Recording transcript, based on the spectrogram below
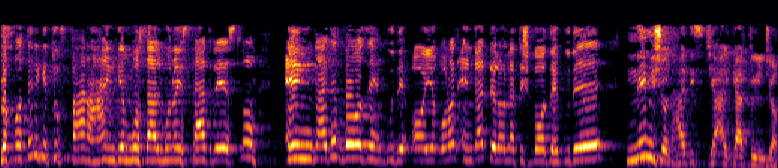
به خاطری که تو فرهنگ مسلمان های صدر اسلام انقدر واضح بوده آیه قرآن انقدر دلالتش واضح بوده نمی‌شد حدیث جعل کرد تو اینجا.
